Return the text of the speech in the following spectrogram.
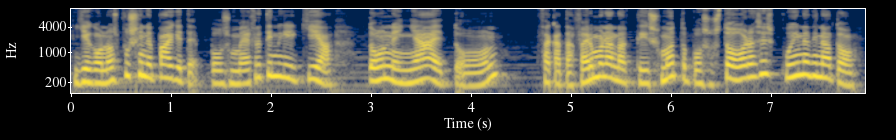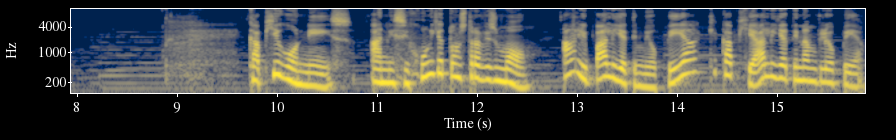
γεγονός που συνεπάγεται πως μέχρι την ηλικία των 9 ετών θα καταφέρουμε να ανακτήσουμε το ποσοστό όρασης που είναι δυνατό. Κάποιοι γονείς ανησυχούν για τον στραβισμό, άλλοι πάλι για τη μοιοπία και κάποιοι άλλοι για την αμβλιοπία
